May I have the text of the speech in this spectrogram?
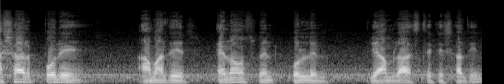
আসার পরে আমাদের অ্যানাউন্সমেন্ট করলেন যে আমরা আজ থেকে স্বাধীন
